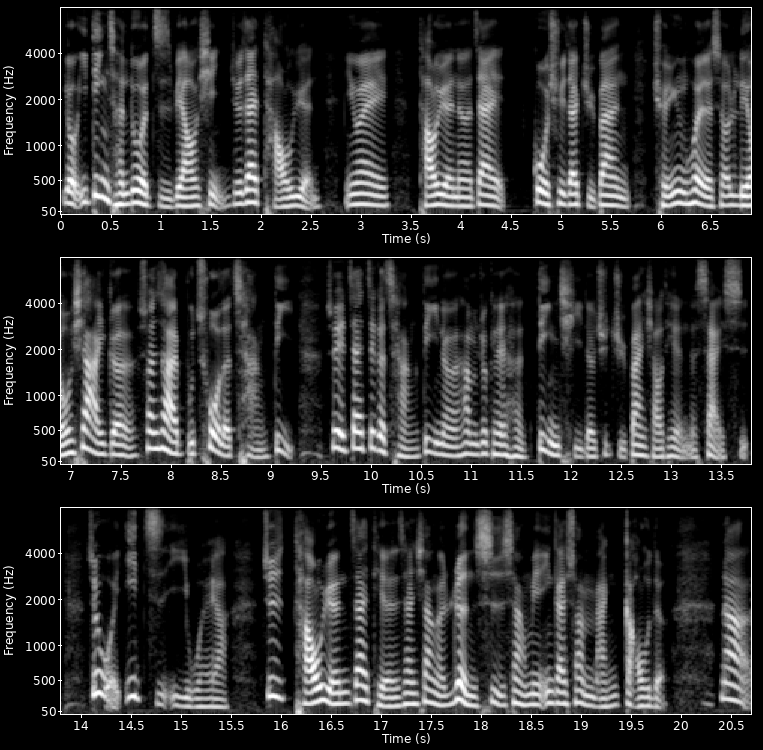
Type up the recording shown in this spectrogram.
有一定程度的指标性，就在桃园，因为桃园呢在。过去在举办全运会的时候，留下一个算是还不错的场地，所以在这个场地呢，他们就可以很定期的去举办小铁人的赛事。所以我一直以为啊，就是桃园在铁人三项的认识上面应该算蛮高的。那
